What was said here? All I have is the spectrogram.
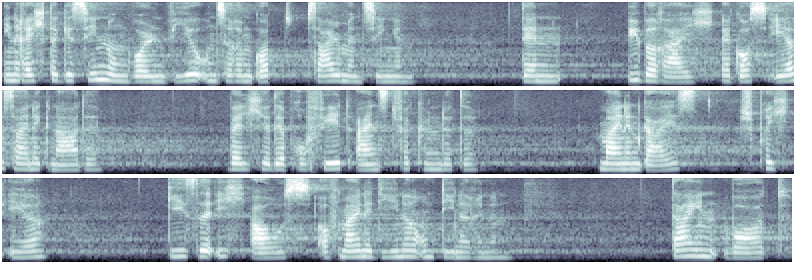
In rechter Gesinnung wollen wir unserem Gott Psalmen singen, denn überreich ergoss er seine Gnade, welche der Prophet einst verkündete. Meinen Geist, spricht er, gieße ich aus auf meine Diener und Dienerinnen. Dein Wort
